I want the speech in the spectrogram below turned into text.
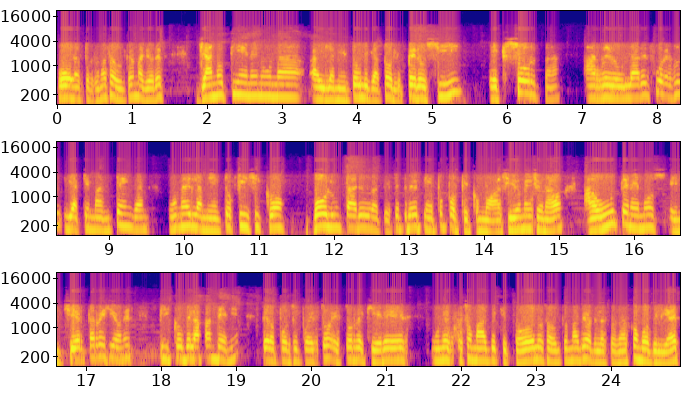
o las personas adultas mayores, ya no tienen un aislamiento obligatorio, pero sí exhorta a redoblar esfuerzos y a que mantengan un aislamiento físico voluntario durante este periodo de tiempo, porque como ha sido mencionado, aún tenemos en ciertas regiones picos de la pandemia, pero por supuesto esto requiere un esfuerzo más de que todos los adultos mayores, las personas con movilidades,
